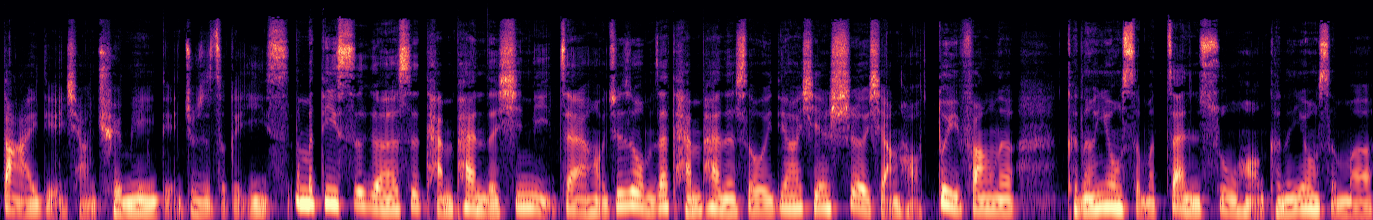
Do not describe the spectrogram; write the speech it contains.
大一点，想全面一点，就是这个意思。那么第四个呢，是谈判的心理战哈，就是我们在谈判的时候，一定要先设想好对方呢可能用什么战术哈，可能用什么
